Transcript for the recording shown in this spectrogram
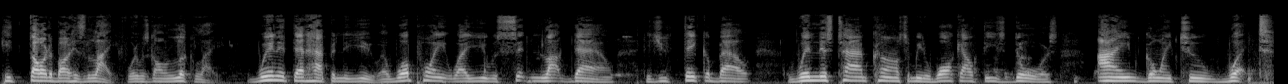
he thought about his life, what it was going to look like. When did that happen to you? At what point, while you was sitting locked down, did you think about when this time comes for me to walk out these doors? I'm going to what?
